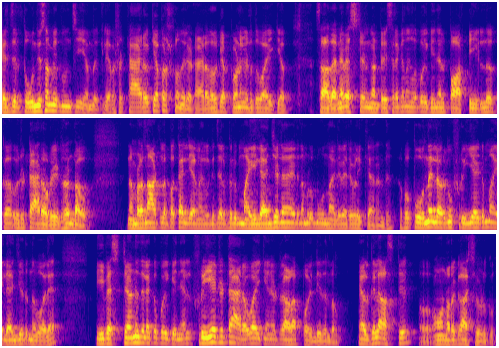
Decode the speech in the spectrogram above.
കാരണം തോന്നിയ സമയത്തൊന്നും ചെയ്യാൻ പറ്റില്ല. പക്ഷേ ടാരോയ്ക്ക് ആ പ്രശ്നമൊന്നുമില്ല. ടാരോ എപ്പോഴും എടുത്ത് വായിക്കാം. സാധാരണ വെസ്റ്റേൺ കൺട്രീസിലൊക്കെ നിങ്ങൾ പോയി കഴിഞ്ഞാൽ പാർട്ടിയിലൊക്കെ ഒരു ടാരോ റീഡർ ഉണ്ടാവും. നമ്മുടെ നാട്ടിലിപ്പോൾ കല്യാണങ്ങൾക്ക് ചിലപ്പോൾ ഒരു മൈലാഞ്ചി ഇടാനായിട്ട് നമ്മൾ മൂന്നാൽ പേരെ വിളിക്കാറുണ്ട്. അപ്പോൾ പോകുന്ന എല്ലാവർക്കും ഫ്രീ ആയിട്ട് മൈലാഞ്ചി ഇടുന്ന പോലെ ഈ വെസ്റ്റേൺ ഇതിലൊക്കെ പോയി കഴിഞ്ഞാൽ ഫ്രീ ആയിട്ട് ടാരോ വായിക്കാനായിട്ട് ഒരാൾ അപ്പോയിന്റ് ചെയ്തിട്ടുണ്ടാവും. അയാൾക്ക് ലാസ്റ്റ് ഓണർ കാശ് കൊടുക്കും.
